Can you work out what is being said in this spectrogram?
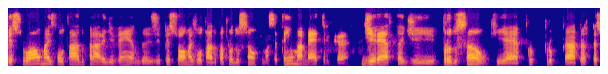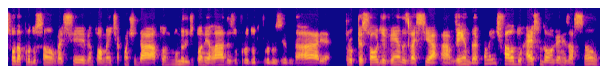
pessoal mais voltado para a área de vendas e pessoal mais voltado para a produção, que você tem uma métrica direta de produção, que é para a pessoa da produção vai ser eventualmente a quantidade, o número de toneladas do produto produzido na área, para o pessoal de vendas vai ser a, a venda. Quando a gente fala do resto da organização,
